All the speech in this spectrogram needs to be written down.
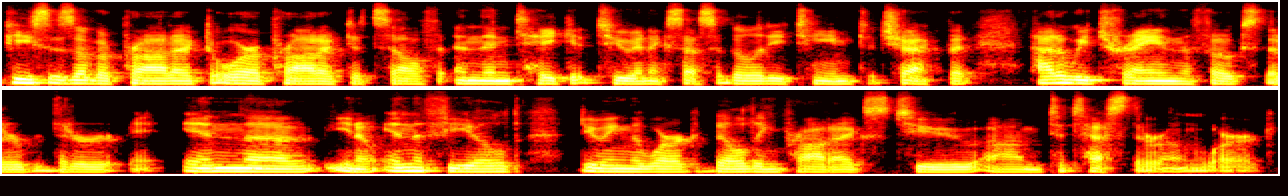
pieces of a product or a product itself and then take it to an accessibility team to check but how do we train the folks that are that are in the you know in the field doing the work building products to um, to test their own work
